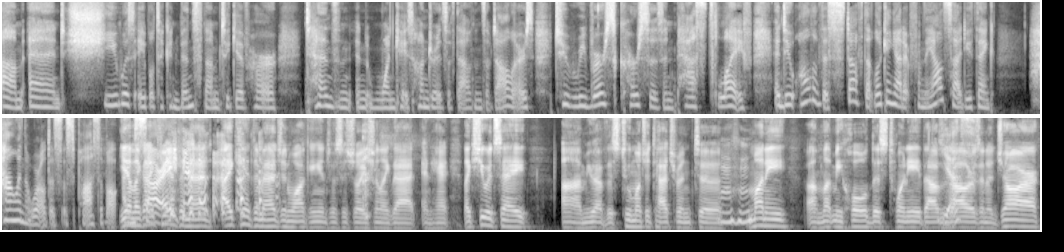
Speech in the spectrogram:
Um, and she was able to convince them to give her tens and in one case hundreds of thousands of dollars to reverse curses in past life and do all of this stuff that looking at it from the outside you think how in the world is this possible Yeah, I'm like sorry. I can't imagine. I can't imagine walking into a situation like that and ha- like she would say, um, "You have this too much attachment to money. Um, let me hold this twenty eight thousand dollars Mm-hmm. In a jar,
